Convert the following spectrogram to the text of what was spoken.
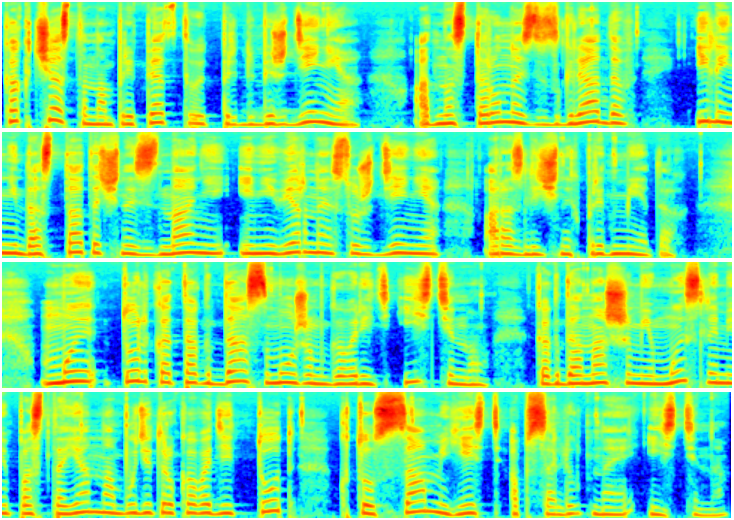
Как часто нам препятствуют предубеждения, односторонность взглядов или недостаточность знаний и неверное суждение о различных предметах. Мы только тогда сможем говорить истину, когда нашими мыслями постоянно будет руководить тот, кто сам есть абсолютная истина.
